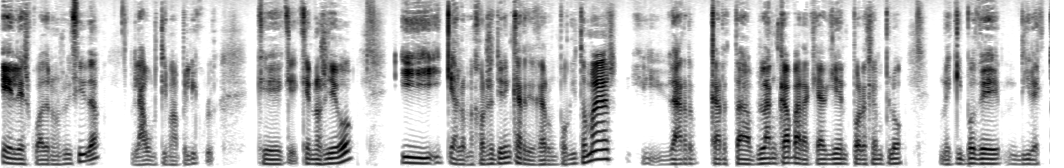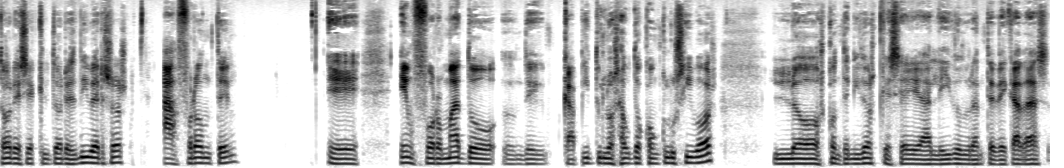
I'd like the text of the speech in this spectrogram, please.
El Escuadrón Suicida, la última película que, que nos llegó y, que a lo mejor se tienen que arriesgar un poquito más y dar carta blanca para que alguien, por ejemplo, un equipo de directores y escritores diversos afronten eh, en formato de capítulos autoconclusivos los contenidos que se han leído durante décadas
